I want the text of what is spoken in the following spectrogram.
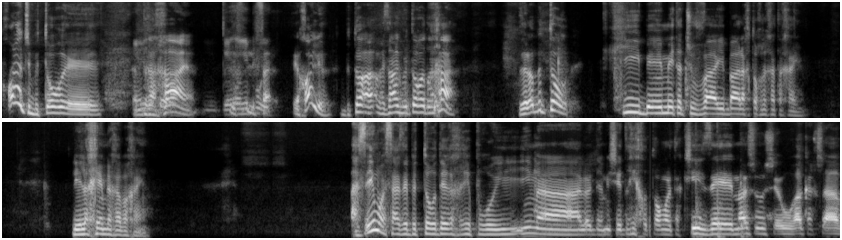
יכול להיות שבתור אה, הדרכה, יכול להיות, בתור, אבל זה רק בתור הדרכה. זה לא בתור, כי באמת התשובה היא באה לחתוך לך את החיים. להילחם לך בחיים. אז אם הוא עשה את זה בתור דרך ריפוי, אם ה... לא יודע, מי שהדריך אותו אמר תקשיב, זה משהו שהוא רק עכשיו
